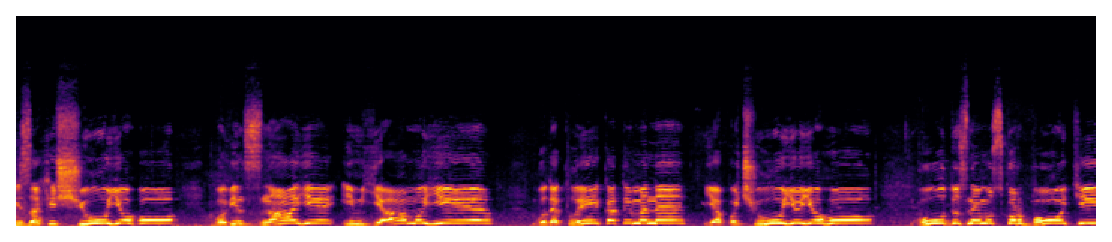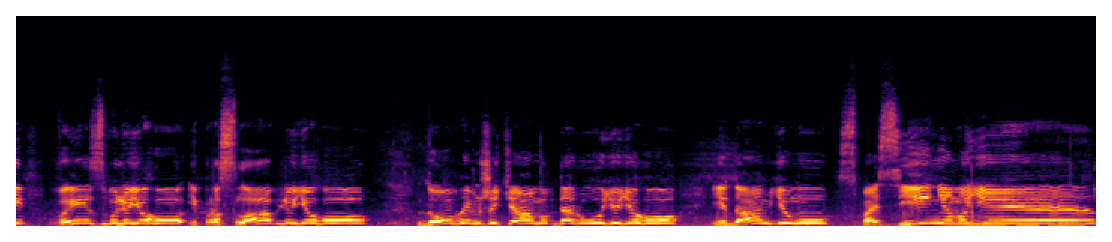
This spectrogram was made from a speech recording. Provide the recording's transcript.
і захищу його, бо він знає ім'я моє, буде кликати мене, я почую його, буду з ним у скорботі, визволю його і прославлю його, довгим життям обдарую його і дам йому спасіння моє.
